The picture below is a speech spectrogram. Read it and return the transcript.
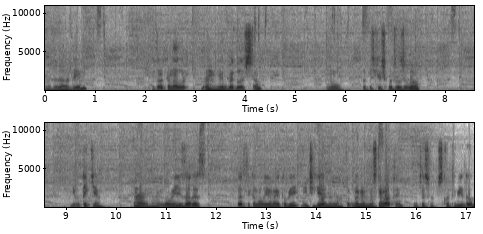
Взагалі. Другий канал він видалився. Ну, батьківського дозволу. І от такі. Ну і зараз перший канал є на ютубі і тільки я на ньому знімати, ну, тобто випускати відео.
